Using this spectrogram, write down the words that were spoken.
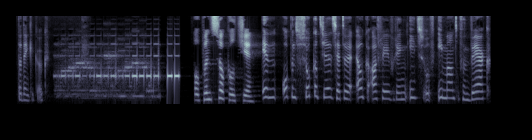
dat denk ik ook. Op een sokkeltje. In Op een sokkeltje zetten we elke aflevering iets of iemand of een werk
